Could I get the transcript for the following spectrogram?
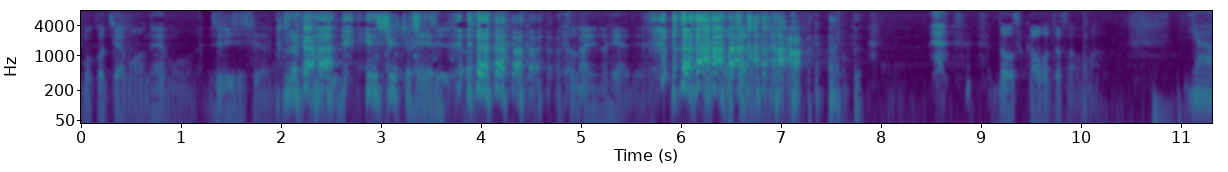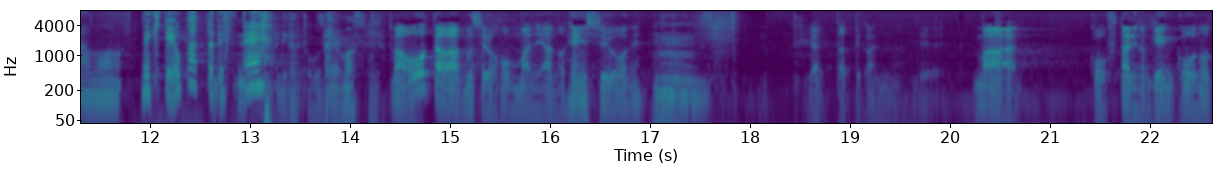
もうこっちはもうねもうじりじりしてたから。編集長してる。隣の部屋で。お茶飲んで。どうですか太田さんは？いやもうできてよかったですね。ありがとうございます本当まあ太田はむしろほんまにあの編集をね、やったって感じなんで。まあこう2人の原稿の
